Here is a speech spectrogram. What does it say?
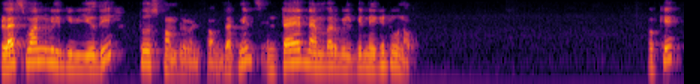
Plus 1 will give you the 2's complement form. That means entire number will be negative now. Okay?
